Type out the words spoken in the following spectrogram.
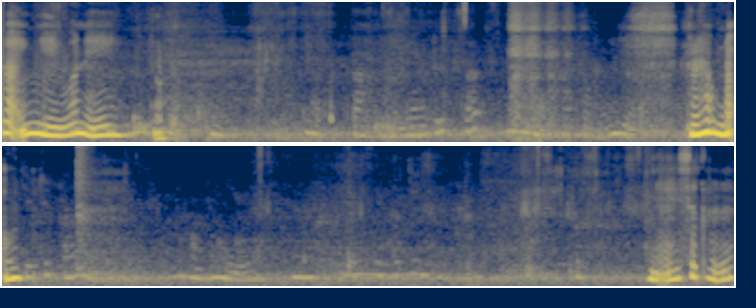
rãnh nhiều quá nè. Nó không nổi nhảy sức rồi đó.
